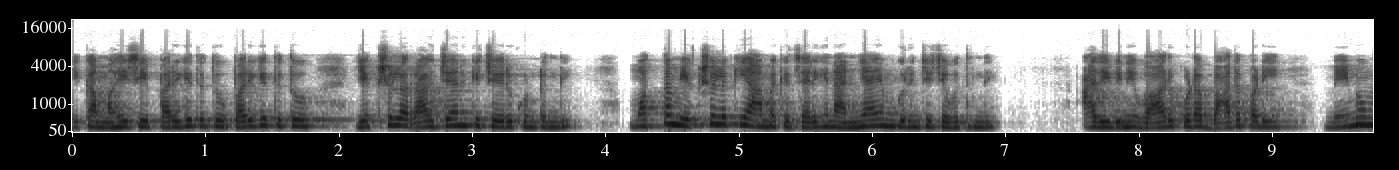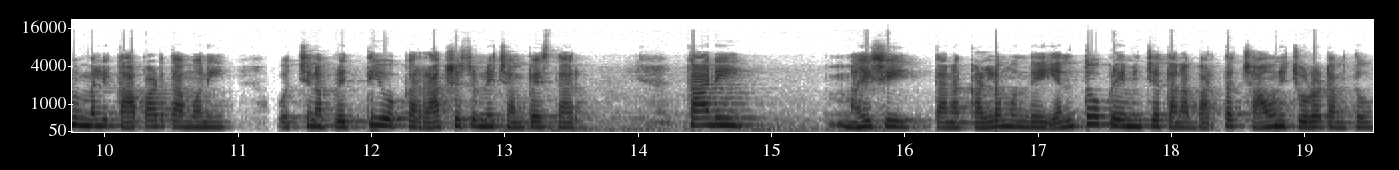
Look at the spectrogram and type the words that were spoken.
ఇక మహిషి పరిగెత్తుతూ పరిగెత్తుతూ యక్షుల రాజ్యానికి చేరుకుంటుంది. మొత్తం యక్షులకి ఆమెకు జరిగిన అన్యాయం గురించి చెబుతుంది. అది విని వారు కూడా బాధపడి మేము మిమ్మల్ని కాపాడుతాము అని వచ్చిన ప్రతి ఒక్క రాక్షసుడిని చంపేస్తారు. కానీ మహిషి తన కళ్ళ ముందే ఎంతో ప్రేమించే తన భర్త చావుని చూడటంతో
